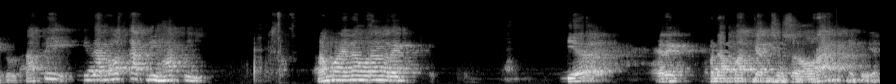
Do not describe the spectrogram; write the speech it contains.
gitu. Tapi tidak melekat di hati. Namun orang rek dia rek mendapatkan seseorang gitu ya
